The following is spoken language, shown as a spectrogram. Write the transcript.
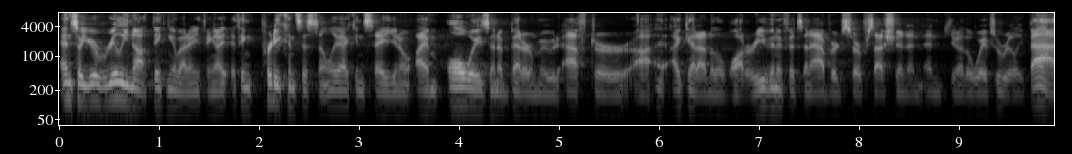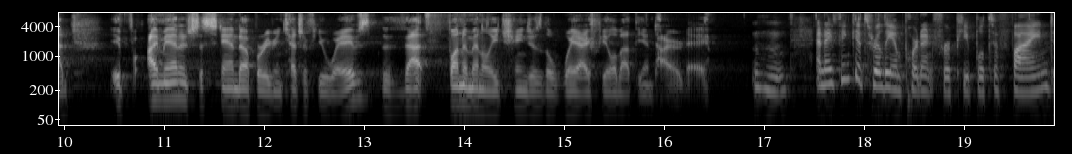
And so you're really not thinking about anything. I, I, think pretty consistently, I can say, you know, I'm always in a better mood after uh, I get out of the water, even if it's an average surf session and, and, you know, the waves are really bad. If I manage to stand up or even catch a few waves, that fundamentally changes the way I feel about the entire day. Mm-hmm. And I think it's really important for people to find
